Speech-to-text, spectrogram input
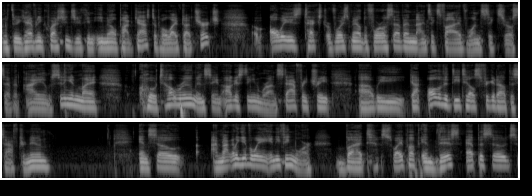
If you have any questions, you can email podcast at wholelife.church. Always text or voicemail the 407 965 1607. I am sitting in my hotel room in St. Augustine. We're on staff retreat. Uh, we got all of the details figured out this afternoon. And so I'm not going to give away anything more, but swipe up in this episode's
